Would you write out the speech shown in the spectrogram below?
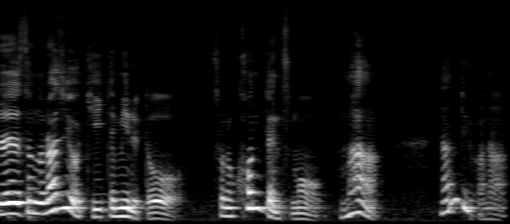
い、でそのラジオを聞いてみるとそのコンテンツもまあ何て言うかな。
